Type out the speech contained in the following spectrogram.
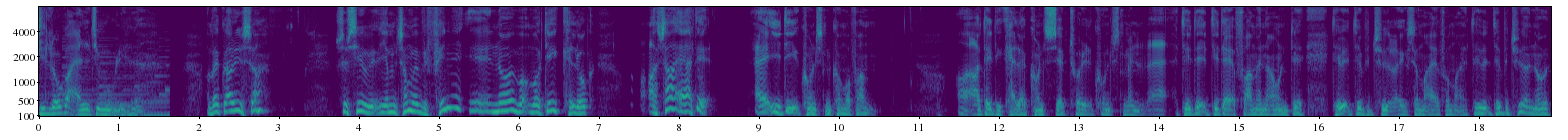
de lukker alle de muligheder. Og hvad gør de så? Så siger vi, jamen så må vi finde øh, noget, hvor, hvor det ikke kan lukke. Og så er det, at idékunsten kommer frem. Og, og det, de kalder konceptuel kunst, men øh, det, det, det der fremme navn, det, det, det betyder ikke så meget for mig. Det, det betyder noget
